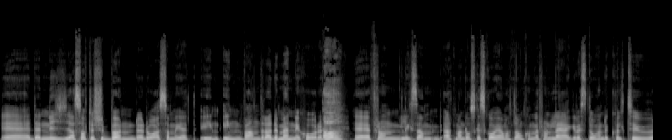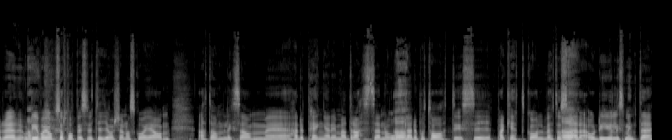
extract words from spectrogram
eh, den nya sorters bönder då som är in, invandrade människor. Ja. Eh, från liksom, att man då ska skoja om att de kommer från lägre stående kulturer. Och Ah, det var ju också poppis för tio år sedan att skoja om. Att de liksom eh, hade pengar i madrassen och Ah. odlade potatis i parkettgolvet och Ah. sådär. Och det är ju liksom inte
